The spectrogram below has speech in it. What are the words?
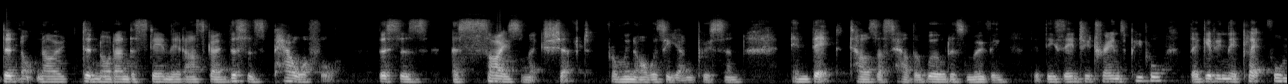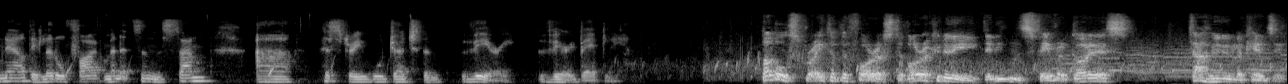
did not know, did not understand that. I was going, this is powerful. This is a seismic shift from when I was a young person. And that tells us how the world is moving. That these anti trans people, they're getting their platform now, their little five minutes in the sun. Uh, history will judge them very, very badly. Bubble Sprite of the Forest of Orokonui, Dunedin's favourite goddess, Tahu Mackenzie.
